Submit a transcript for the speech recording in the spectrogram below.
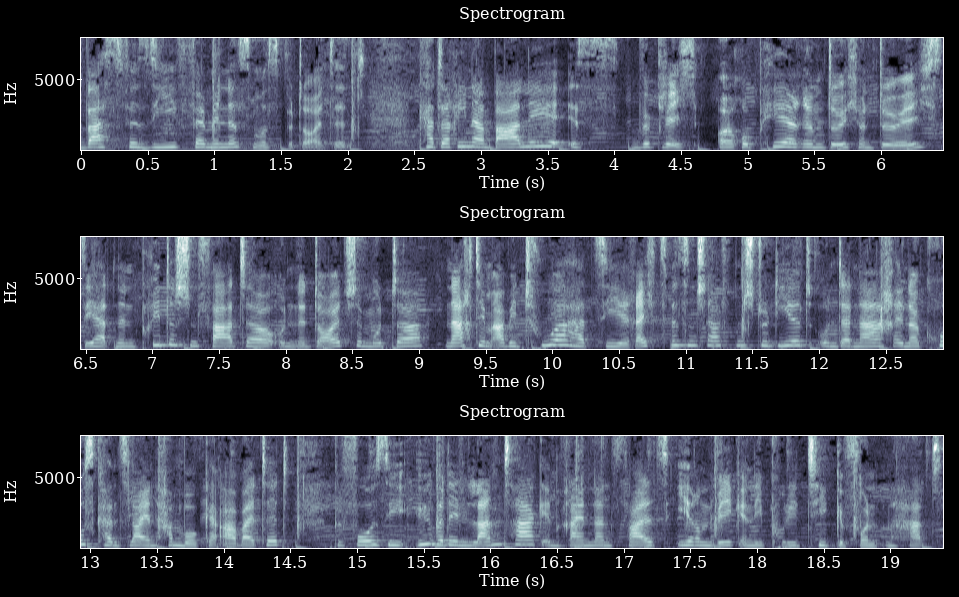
was für sie Feminismus bedeutet. Katharina Barley ist wirklich Europäerin durch und durch. Sie hat einen britischen Vater und eine deutsche Mutter. Nach dem Abitur hat sie Rechtswissenschaften studiert und danach in der Großkanzlei in Hamburg gearbeitet, bevor sie über den Landtag in Rheinland-Pfalz ihren Weg in die Politik gefunden hat.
